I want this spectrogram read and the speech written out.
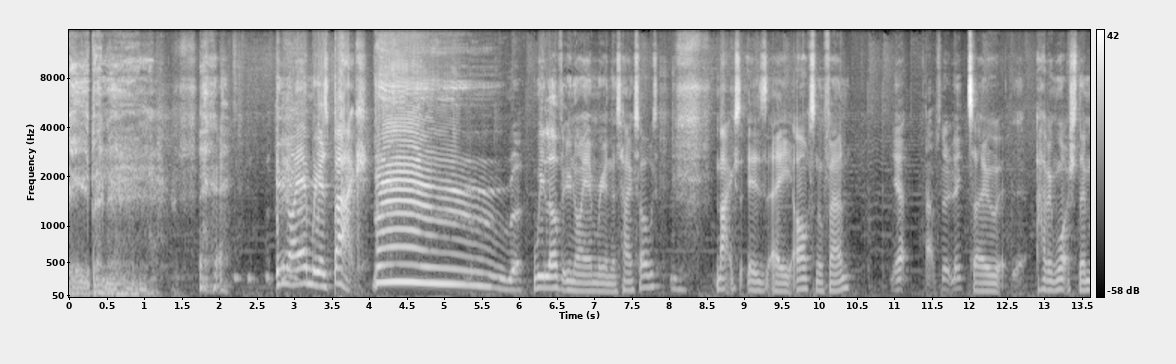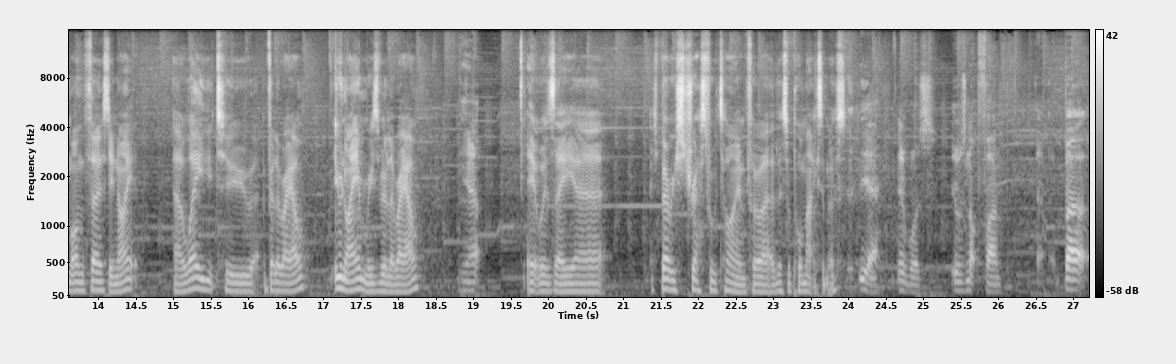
Unai Emery is back. Boo! We love Unai Emery in this household. Max is a Arsenal fan, Yeah, absolutely. so having watched them on Thursday night away to Villarreal, Unai Emery's Villarreal, Yeah, it was a uh, very stressful time for uh, little poor Maximus. yeah, it was. It was not fun, but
